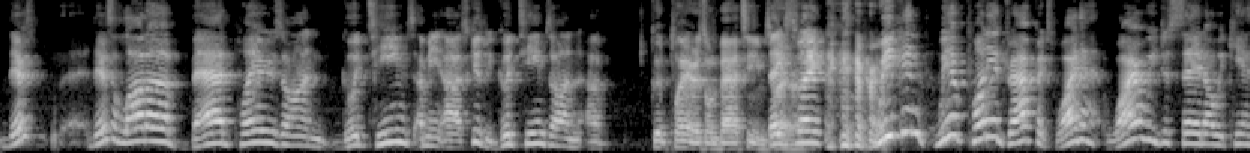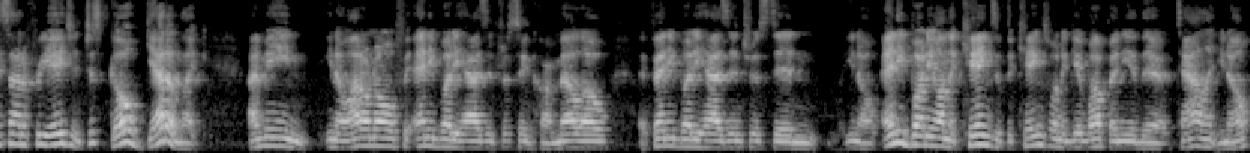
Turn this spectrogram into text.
there's there's a lot of bad players on good teams. I mean, uh, excuse me, good teams on uh, Good players on bad teams. Thanks, right, right. we can. We have plenty of draft picks. Why? The, why are we just saying, "Oh, we can't sign a free agent"? Just go get him. Like, I mean, you know, I don't know if anybody has interest in Carmelo. If anybody has interest in, you know, anybody on the Kings. If the Kings want to give up any of their talent, you know,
